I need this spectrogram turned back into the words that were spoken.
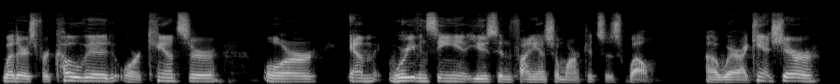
whether it's for COVID or cancer, or um, we're even seeing it used in the financial markets as well, uh, where I can't share,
